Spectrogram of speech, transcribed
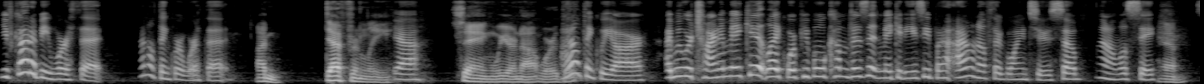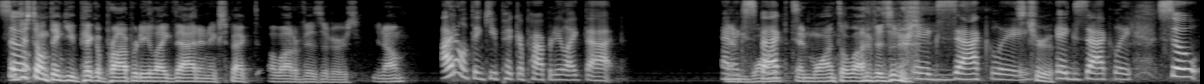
You've got to be worth it. I don't think we're worth it. I'm definitely Yeah. Saying we are not worth it. I don't think we are. I mean, we're trying to make it like where people will come visit and make it easy, but I don't know if they're going to. So I don't know. We'll see. yeah. So I just don't think you pick a property like that and expect a lot of visitors, you know? I don't think you pick a property like that and, want- expect and want a lot of visitors. Exactly. It's true. Exactly. So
